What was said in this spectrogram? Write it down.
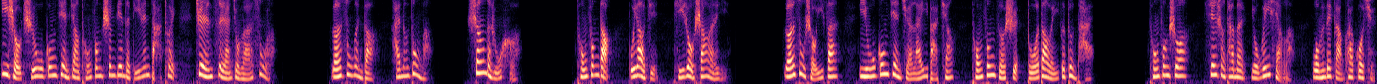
一手持蜈蚣剑，将童风身边的敌人打退。这人自然就栾素了。栾素问道：“还能动吗？伤的如何？”童风道：“不要紧，皮肉伤而已。”栾素手一翻，以蜈蚣剑卷来一把枪。童风则是夺到了一个盾牌。童风说：“先生他们有危险了，我们得赶快过去。”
